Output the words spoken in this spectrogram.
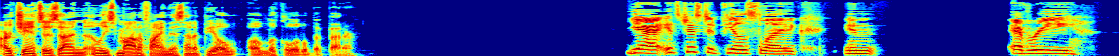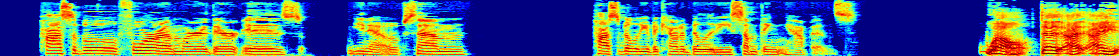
our chances on at least modifying this on appeal uh, look a little bit better yeah it's just it feels like in every possible forum where there is you know some possibility of accountability something happens well, that I, I,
